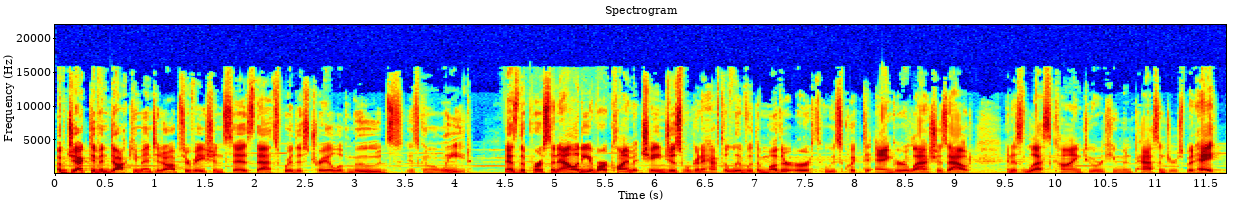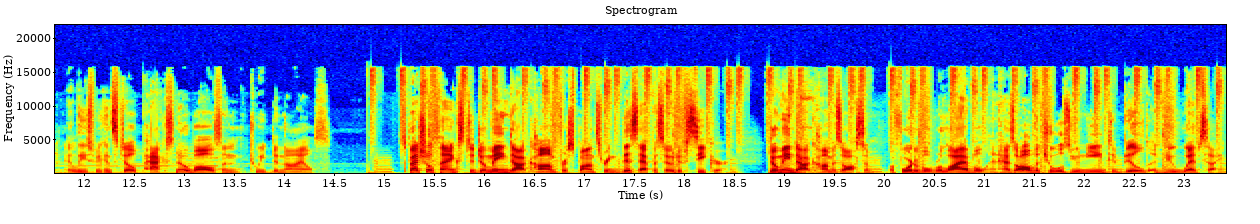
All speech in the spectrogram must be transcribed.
Objective and documented observation says that's where this trail of moods is going to lead. As the personality of our climate changes, we're going to have to live with a Mother Earth who is quick to anger, lashes out, and is less kind to her human passengers. But hey, at least we can still pack snowballs and tweet denials. Special thanks to Domain.com for sponsoring this episode of Seeker. Domain.com is awesome, affordable, reliable, and has all the tools you need to build a new website.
